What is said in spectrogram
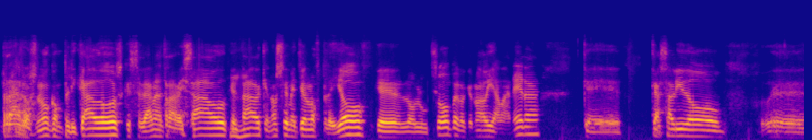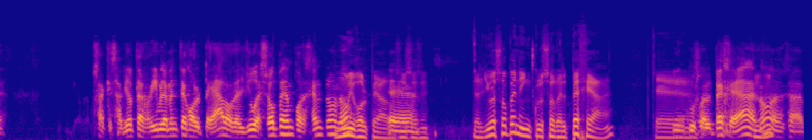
raros, ¿no? Complicados, que se le han atravesado, que tal, que no se metió en los playoffs, que lo luchó, pero que no había manera, que, que ha salido eh, o sea, que salió terriblemente golpeado del US Open, por ejemplo, ¿no? Muy golpeado, sí, sí, eh, sí. Del US Open e incluso del PGA, ¿eh? Incluso del PGA, ¿no? o sea,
